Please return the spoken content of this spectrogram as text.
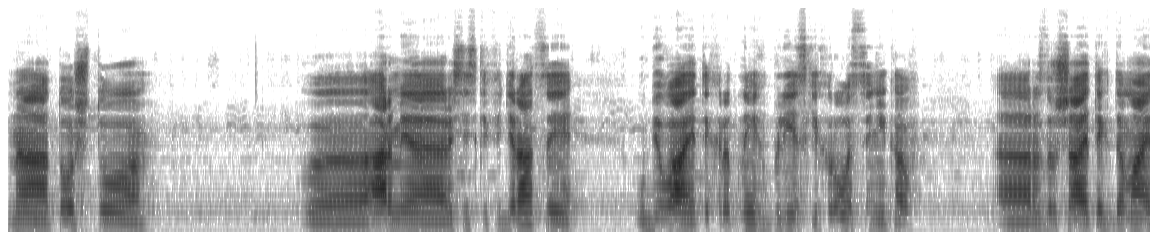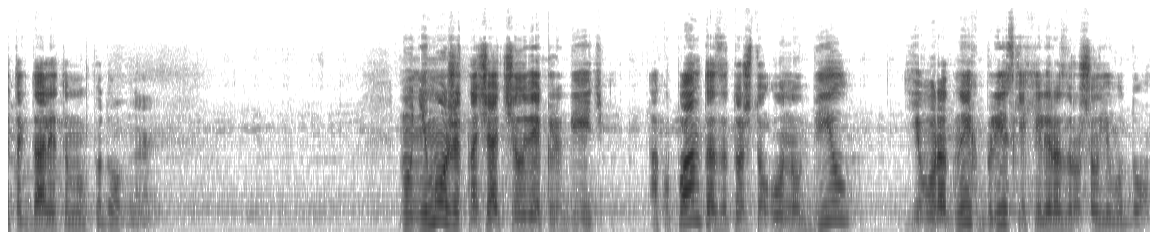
на то, что армия Российской Федерации убивает их родных, близких, родственников – Э, разрушает их дома и так далее и тому подобное. Ну, не может начать человек любить оккупанта за то, что он убил его родных, близких или разрушил его дом.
